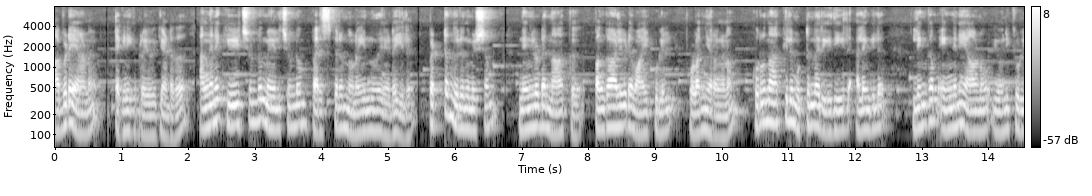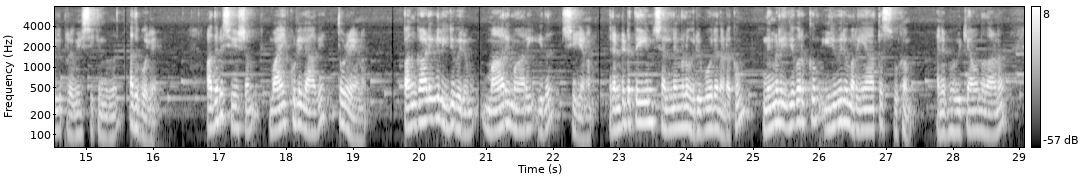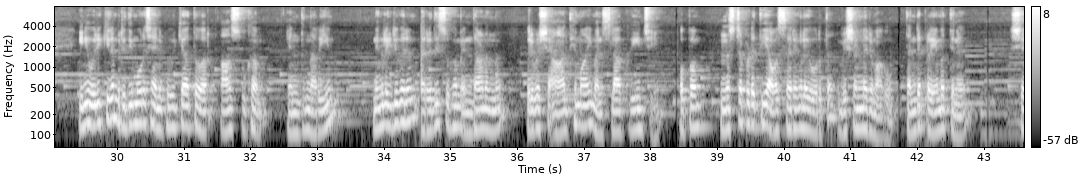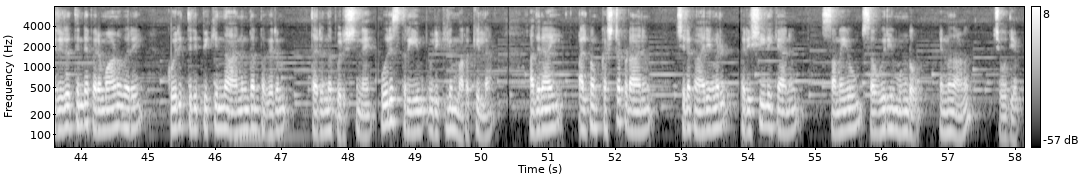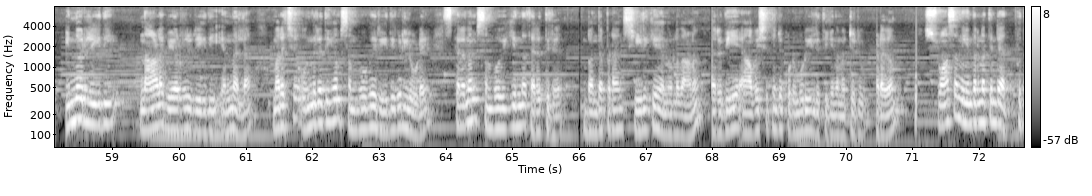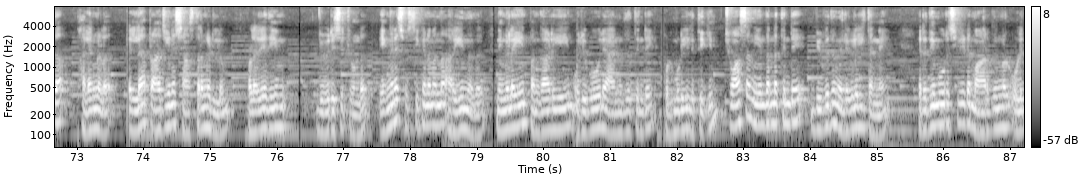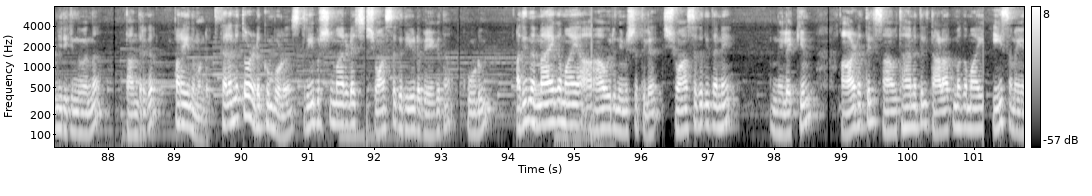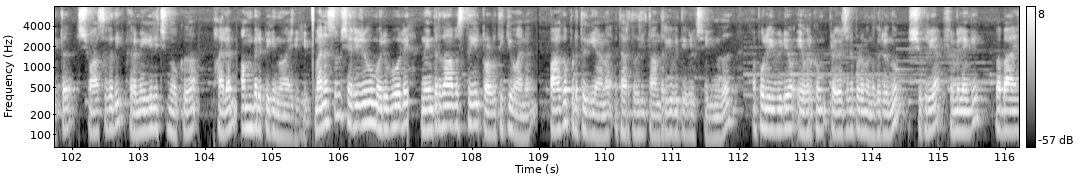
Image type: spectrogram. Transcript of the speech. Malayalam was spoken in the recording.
അവിടെയാണ് ടെക്നിക്ക് പ്രയോഗിക്കേണ്ടത്. അങ്ങനെ കീഴ്ച്ചുണ്ടും മേൽച്ചുണ്ടും പരസ്പരം നുണയുന്നതിനിടയിൽ പെട്ടെന്നൊരു നിമിഷം നിങ്ങളുടെ നാക്ക് പങ്കാളിയുടെ വായ്ക്കുള്ളിൽ പുളഞ്ഞിറങ്ങണം. കുറുനാക്കിൽ മുട്ടുന്ന രീതിയിൽ അല്ലെങ്കിൽ ലിംഗം എങ്ങനെയാണോ യോനിക്കുള്ളിൽ പ്രവേശിക്കുന്നത് അതുപോലെ. അതിനുശേഷം വായ്ക്കുള്ളിലാകെ തുഴയണം. പങ്കാളികൾ ഇരുവരും മാറി മാറി ഇത് ചെയ്യണം. രണ്ടിടത്തെയും ചലനങ്ങൾ ഒരുപോലെ നടക്കും. നിങ്ങൾ ഇരുവർക്കും ഇരുവരും അറിയാത്ത സുഖം അനുഭവിക്കാവുന്നതാണ്. ഇനി ഒരിക്കലും രതിമൂർച്ച അനുഭവിക്കാത്തവർ ആ സുഖം എന്തെന്നറിയും? നിങ്ങൾ ഇരുവരും രതിസുഖം എന്താണെന്ന് ഒരുപക്ഷെ ആദ്യമായി മനസ്സിലാക്കുകയും ചെയ്യും. ഒപ്പം നഷ്ടപ്പെടുത്തിയ അവസരങ്ങളെ ഓർത്ത് വിഷണ്ണരുമാകും. തന്റെ പ്രേമത്തിന് ശരീരത്തിന്റെ പരമാണു വരെ കുരുത്തിരിപ്പിക്കുന്ന ആനന്ദം പകരം തരുന്ന പുരുഷനെ ഒരു സ്ത്രീയും ഒരിക്കലും മറക്കില്ല. അതിനായി അല്പം കഷ്ടപ്പെടാനും ചില കാര്യങ്ങൾ പരിശീലിക്കാനും സമയവും സൗകര്യവുമുണ്ടോ എന്നതാണ് ചോദ്യം. ഇന്നൊരു രീതി നാളെ വേറൊരു രീതി എന്നല്ല മറിച്ച് ഒന്നിലധികം സംഭോഗ രീതികളിലൂടെ സ്ഖലനം സംഭവിക്കുന്ന തരത്തിൽ ബന്ധപ്പെടാൻ ശീലിക്കുക എന്നുള്ളതാണ് ഹൃതിയെ ആവശ്യത്തിന്റെ കൊടുമുടിയിൽ എത്തിക്കുന്ന മറ്റൊരു ഘടകം. ശ്വാസ നിയന്ത്രണത്തിന്റെ അത്ഭുത ഫലങ്ങൾ എല്ലാ പ്രാചീന ശാസ്ത്രങ്ങളിലും വളരെയധികം വിവരിച്ചിട്ടുണ്ട്. എങ്ങനെ ശ്വസിക്കണമെന്ന് അറിയുന്നത് നിങ്ങളെയും പങ്കാളിയെയും ഒരുപോലെ ആനന്ദത്തിന്റെ കൊടുമുടിയിൽ എത്തിക്കും. ശ്വാസ നിയന്ത്രണത്തിന്റെ വിവിധ നിലകളിൽ തന്നെ രതിമൂർച്ചയുടെ മാർഗങ്ങൾ ഒളിഞ്ഞിരിക്കുന്നുവെന്ന് താന്ത്രികർ പറയുന്നുമുണ്ട്. ചലനത്തോടെടുക്കുമ്പോൾ സ്ത്രീ പുരുഷന്മാരുടെ ശ്വാസഗതിയുടെ വേഗത കൂടും. അതിനിർണായകമായ ആ ഒരു നിമിഷത്തിൽ ശ്വാസഗതി തന്നെ നിലയ്ക്കും. ആഴത്തിൽ സാവധാനത്തിൽ താളാത്മകമായി ഈ സമയത്ത് ശ്വാസഗതി ക്രമീകരിച്ചു നോക്കുക ഫലം അമ്പരിപ്പിക്കുന്നതായിരിക്കും. മനസ്സും ശരീരവും ഒരുപോലെ നിയന്ത്രിതാവസ്ഥയിൽ പ്രവർത്തിക്കുവാന് പാകപ്പെടുത്തുകയാണ് യഥാർത്ഥത്തിൽ താന്ത്രിക വിദ്യകൾ ചെയ്യുന്നത്. അപ്പോൾ ഈ വീഡിയോ ഏവർക്കും പ്രയോജനപ്പെടുമെന്ന് കരുതുന്നു. ശുക്രിയ. ഫിർമിലെങ്കിൽ ബൈ.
